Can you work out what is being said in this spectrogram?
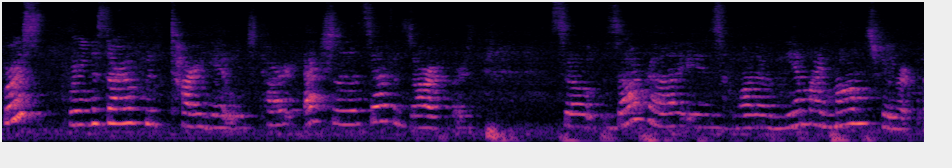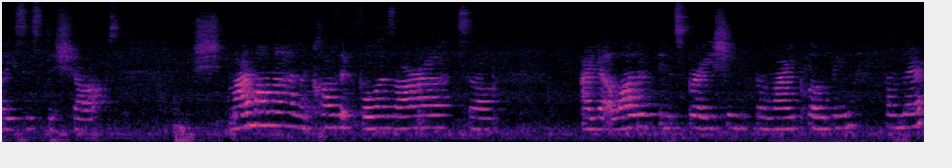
First, we're going to start off with Target, which Target, actually let's start with Zara first. So Zara is one of me and my mom's favorite places to shop my mama has a closet full of Zara, so I get a lot of inspiration for my clothing from there.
